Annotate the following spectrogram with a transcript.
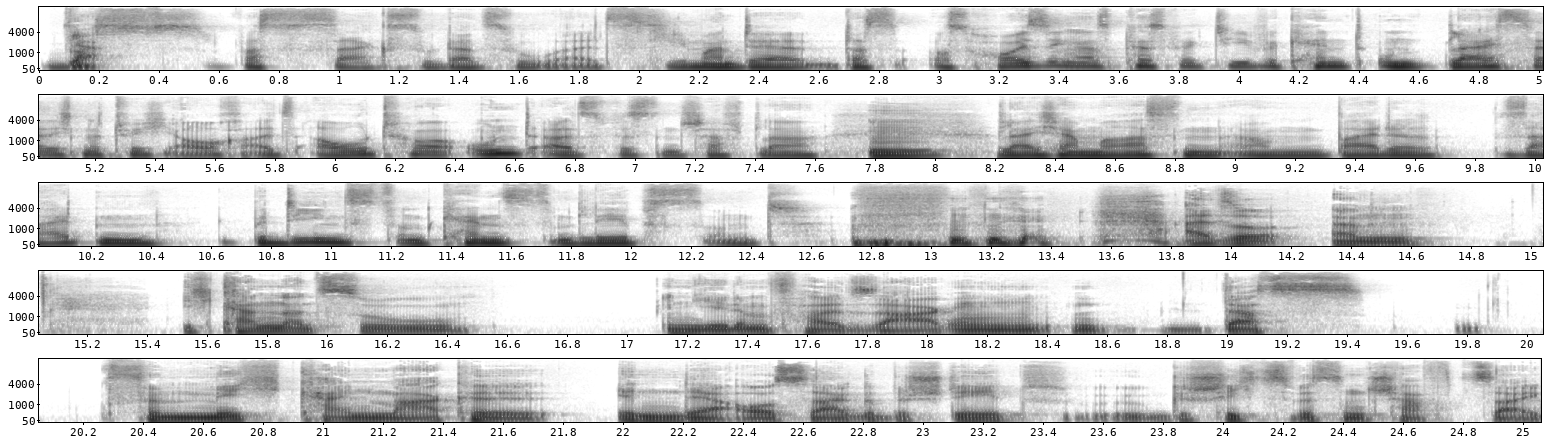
Was, ja. was sagst du dazu als jemand, der das aus Heusingers Perspektive kennt und gleichzeitig natürlich auch als Autor und als Wissenschaftler mhm. gleichermaßen ähm, beide Seiten bedienst und kennst und lebst und also ähm, ich kann dazu in jedem Fall sagen, dass für mich kein Makel in der Aussage besteht, Geschichtswissenschaft sei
